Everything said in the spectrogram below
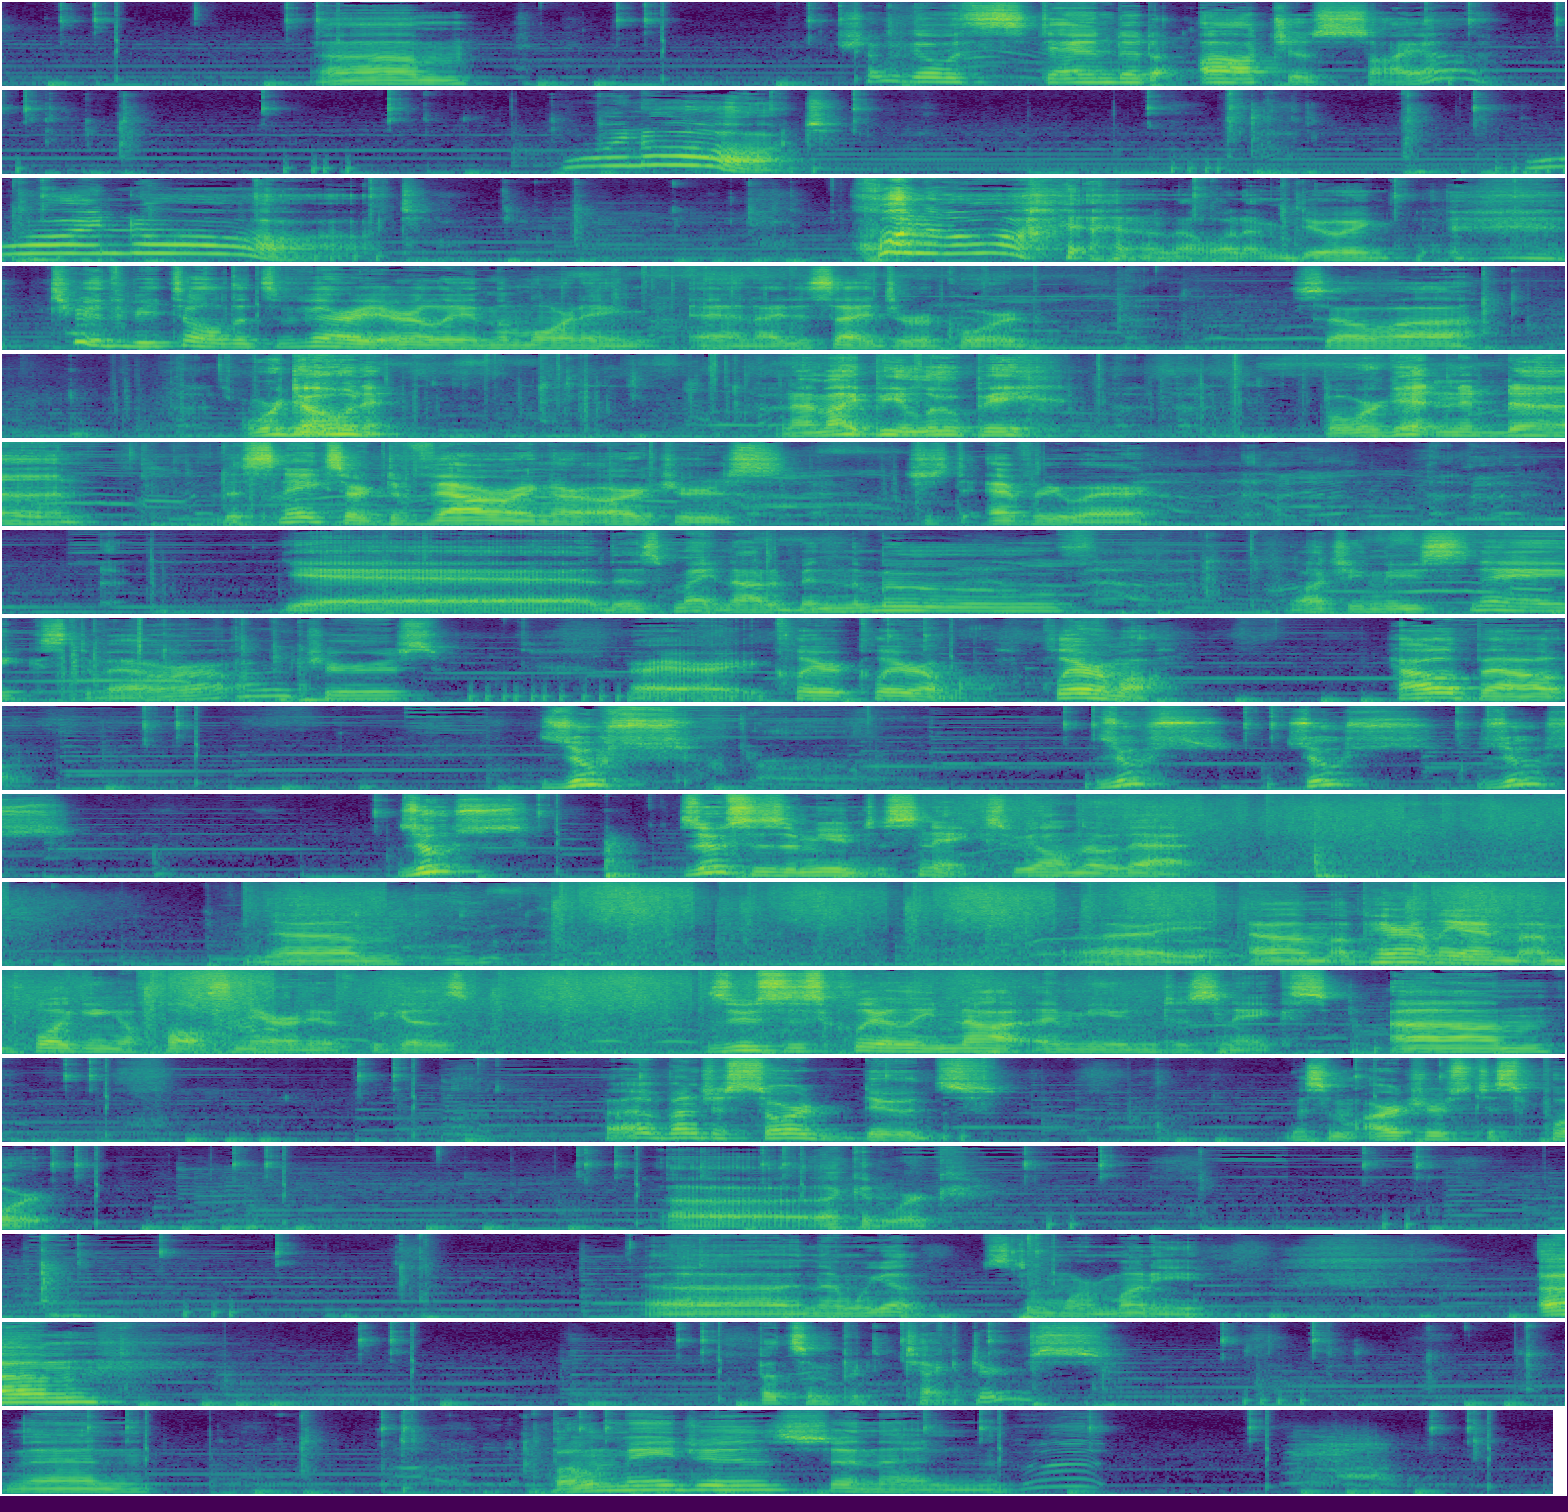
Um, shall we go with standard archers, sire? Why not? Why not? Why not? I don't know what I'm doing. Truth be told, it's very early in the morning, and I decided to record. So, uh, we're doing it. And I might be loopy, but we're getting it done. The snakes are devouring our archers just everywhere. Yeah, this might not have been the move. Watching these snakes devour our archers. Alright, alright, clear, clear them all. Clear them all. How about Zeus? Zeus, Zeus, Zeus, Zeus. Zeus is immune to snakes. We all know that. Um. Alright, um, apparently I'm, I'm plugging a false narrative because Zeus is clearly not immune to snakes. Um, a bunch of sword dudes with some archers to support. Uh, that could work. Uh, and then we got still more money. Um, but some protectors. And then bone mages, and then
